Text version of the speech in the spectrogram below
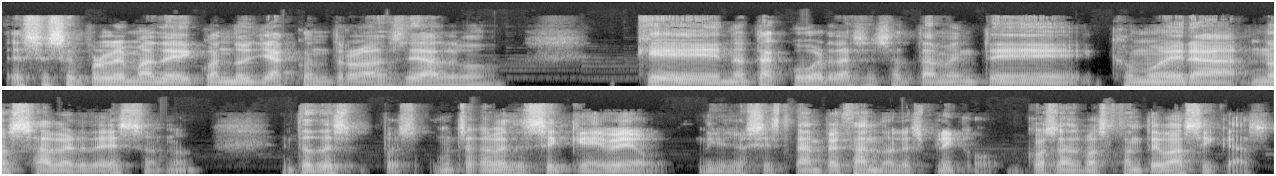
ese es el problema de cuando ya controlas de algo, que no te acuerdas exactamente cómo era no saber de eso, ¿no? Entonces, pues muchas veces sí que veo, digo, yo si está empezando, le explico cosas bastante básicas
